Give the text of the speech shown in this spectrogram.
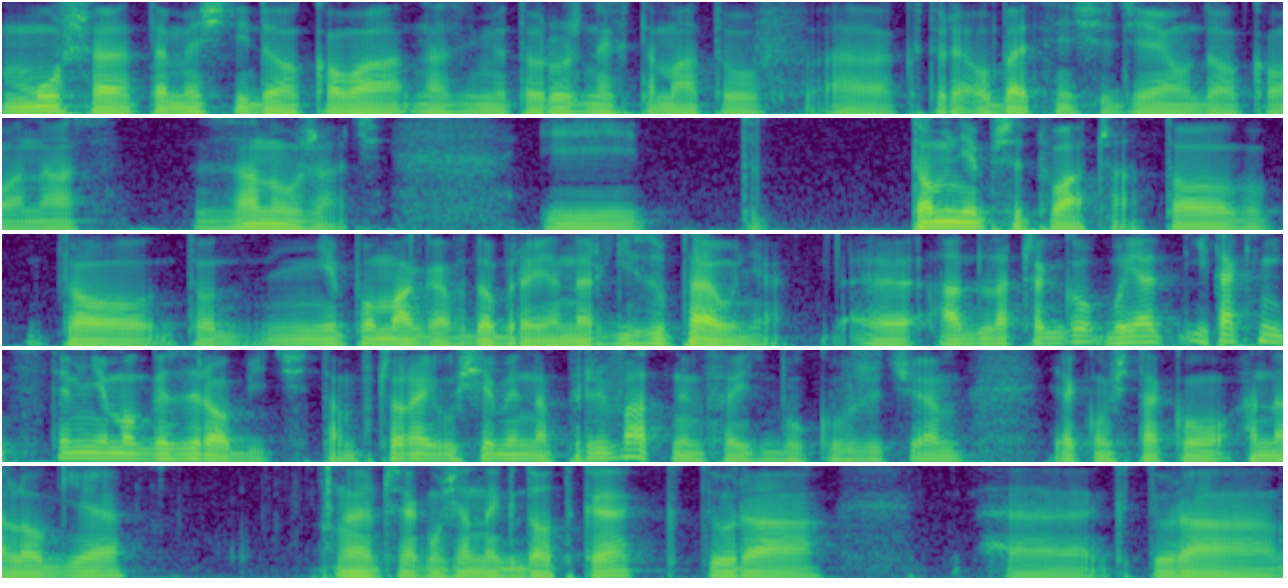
muszę te myśli dookoła, nazwijmy to różnych tematów, e, które obecnie się dzieją dookoła nas, zanurzać. I to mnie przytłacza, to, to, to nie pomaga w dobrej energii zupełnie. E, a dlaczego? Bo ja i tak nic z tym nie mogę zrobić. Tam wczoraj u siebie na prywatnym Facebooku wrzuciłem jakąś taką analogię, e, czy jakąś anegdotkę, która, e, która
